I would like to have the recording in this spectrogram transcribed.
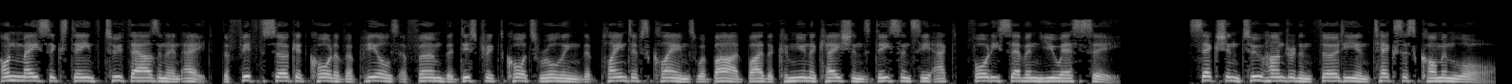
On May 16, 2008, the Fifth Circuit Court of Appeals affirmed the district court's ruling that plaintiffs' claims were barred by the Communications Decency Act, 47 U.S.C. Section 230 and Texas common law.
